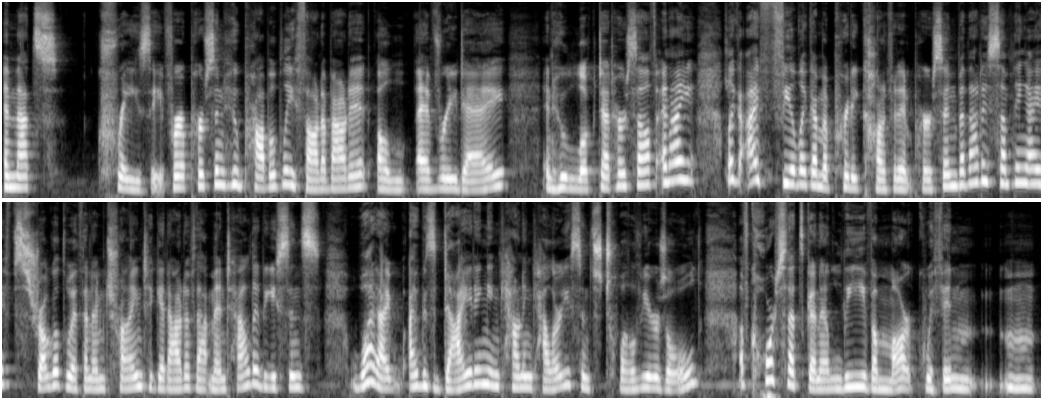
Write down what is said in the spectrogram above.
And that's crazy for a person who probably thought about it every day and who looked at herself and I like I feel like I'm a pretty confident person but that is something I've struggled with and I'm trying to get out of that mentality since what I I was dieting and counting calories since 12 years old of course that's going to leave a mark within m-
